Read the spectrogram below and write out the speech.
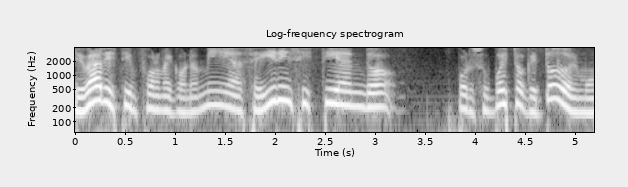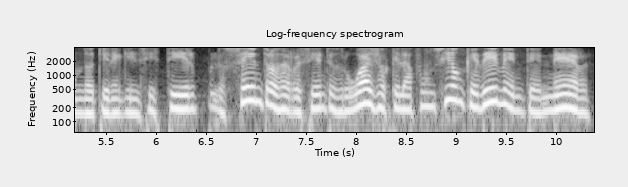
llevar este informe economía, seguir insistiendo, por supuesto que todo el mundo tiene que insistir, los centros de residentes uruguayos, que la función que deben tener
